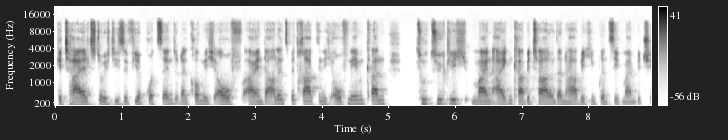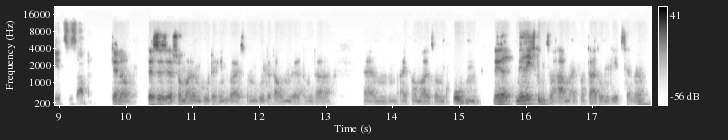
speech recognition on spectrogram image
geteilt durch diese 4%. Und dann komme ich auf einen Darlehensbetrag, den ich aufnehmen kann zuzüglich mein Eigenkapital und dann habe ich im Prinzip mein Budget zusammen. Genau, das ist ja schon mal ein guter Hinweis und ein guter Daumenwert, um da ähm, einfach mal so einen groben, eine, eine, Richtung zu haben. Einfach darum geht es ja. Ne?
